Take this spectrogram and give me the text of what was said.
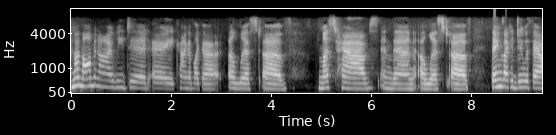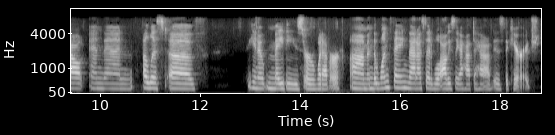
My mom and I, we did a kind of like a, a list of must haves and then a list of things I could do without, and then a list of you know, maybes or whatever. Um, and the one thing that I said, well, obviously I have to have is the carriage.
